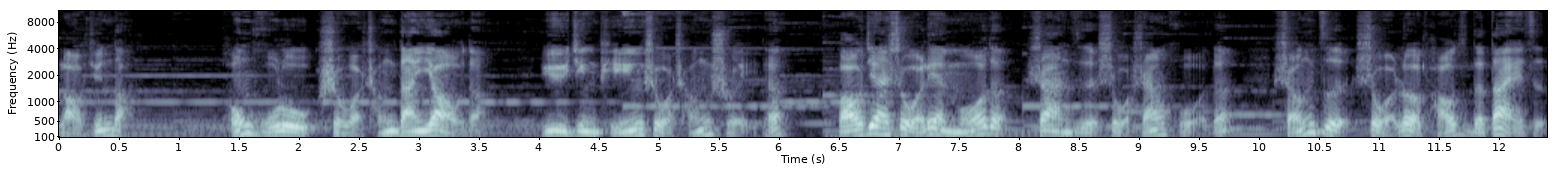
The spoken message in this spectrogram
老君道：“红葫芦是我盛丹药的，玉净瓶是我盛水的，宝剑是我炼魔的，扇子是我扇火的，绳子是我勒袍子的带子。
